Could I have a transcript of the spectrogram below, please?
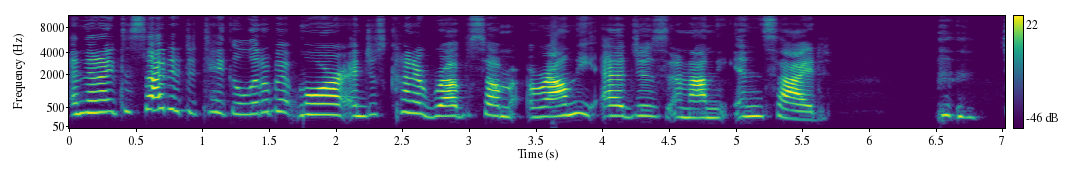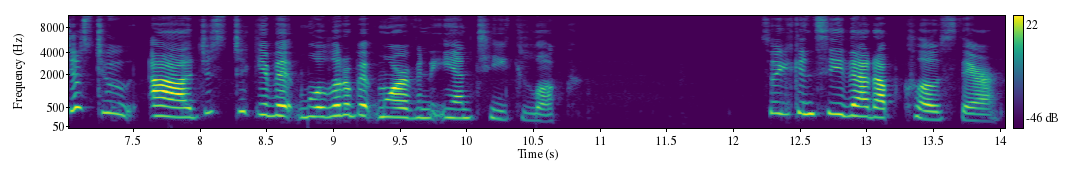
And then I decided to take a little bit more and just kind of rub some around the edges and on the inside just to uh, just to give it a little bit more of an antique look. So you can see that up close there.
